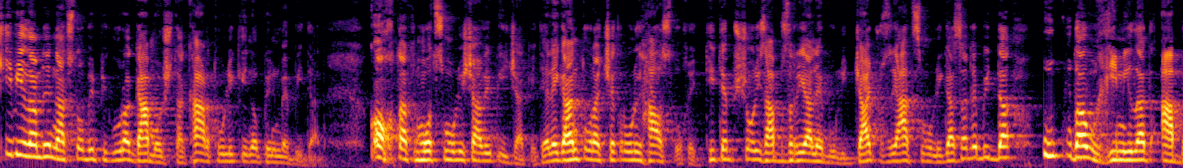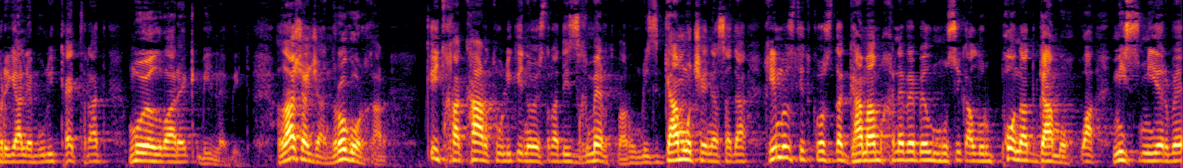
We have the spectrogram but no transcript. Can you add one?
ტკივილამდე ნაცნობი ფიგურა გამოჩნდა ქართული კინოფილმებიდან. კოხტათ მოცმული შავი პიჯაკით, ელეგანტურად შეკრული ჰალსტუხით, თითებს შორის აბზრიალებული, ჯაჭვზე აცმული გასაღებით და უკვდავ ღიმილად აბრიალებული თეთრად მოელვარე კბილებით. ლაშაჯან, როგორ ხარ? კითხა ქართული კინოესტრადის ღმერთმა, რომლის გამოჩენასა და ღიმილს თითქოს და გამამხნევებელ მუსიკალურ ფონად გამოხვა მის მიერვე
